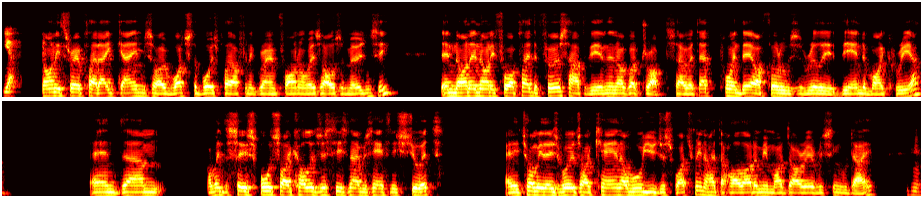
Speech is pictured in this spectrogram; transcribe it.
Yeah. 93, I played eight games. I watched the boys play off in a grand final as I was emergency. Then 1994, I played the first half of the year and then I got dropped. So at that point there, I thought it was really the end of my career. And um, I went to see a sports psychologist. His name was Anthony Stewart. And he told me these words, I can, I will, you just watch me. And I had to highlight them in my diary every single day. Mm-hmm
